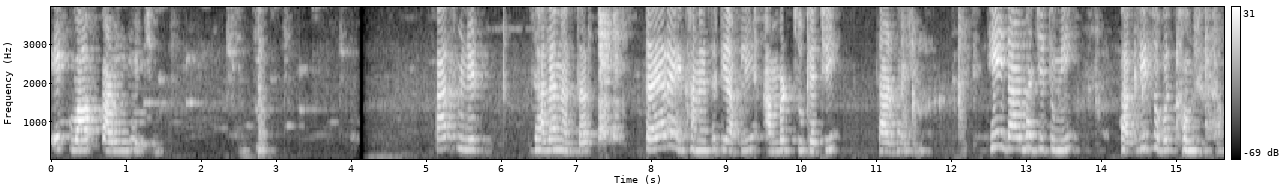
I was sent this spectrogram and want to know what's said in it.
एक वाफ काढून घ्यायची. पाच मिनिट झाल्यानंतर तयार आहे खाण्यासाठी आपली आंबट चुक्याची डाळ भाजी. ही डाळ भाजी तुम्ही भाकरीसोबत खाऊ शकता.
